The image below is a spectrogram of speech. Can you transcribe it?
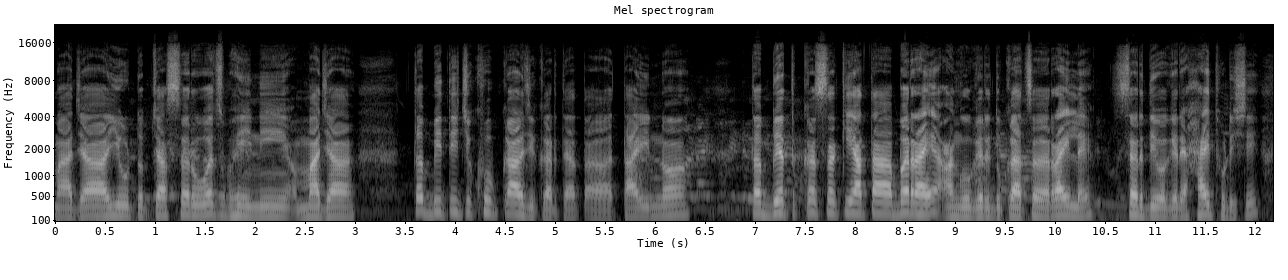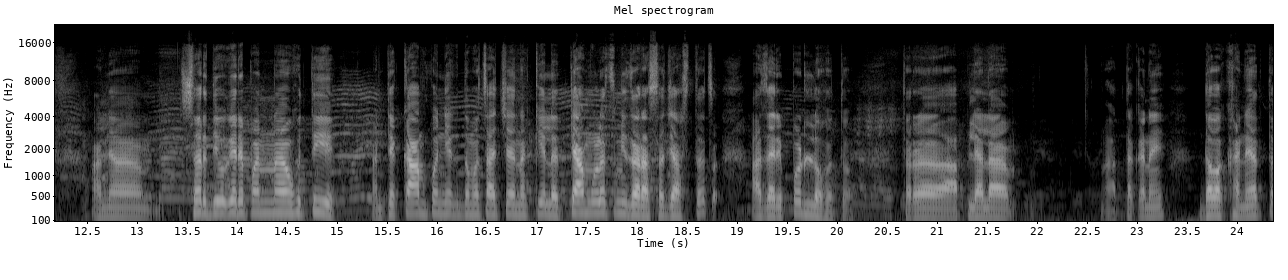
माझ्या यूट्यूबच्या सर्वच बहिणी माझ्या तब्येतीची खूप काळजी करतात. ताईनं तब्येत कसं की आता बरं आहे अंग वगैरे दुखाचं आहे सर्दी वगैरे आहे थोडीशी. आणि सर्दी वगैरे पण होती आणि ते काम पण एकदमच अचानक केलं त्यामुळंच मी जरासं जास्तच आजारी पडलो होतो. तर आपल्याला आता का नाही दवाखान्यात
